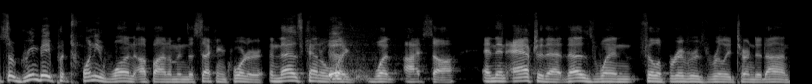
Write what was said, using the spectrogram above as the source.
So Green Bay put 21 up on them in the second quarter, and that is kind of yeah. like what I saw. And then after that, that is when Philip Rivers really turned it on.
